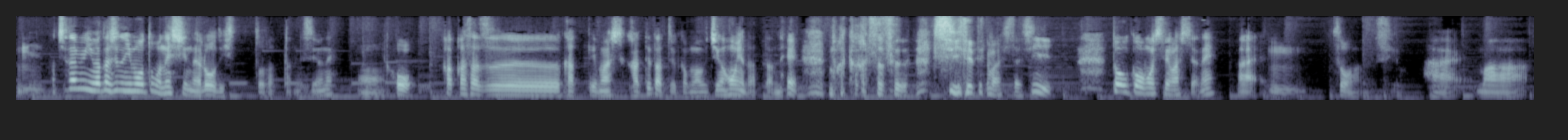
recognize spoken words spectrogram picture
うん、ちなみに私の妹も熱心なローディストだったんですよね。うん。ほう。欠かさず買ってました。買ってたっていうか、まあ、うちが本屋だったんで、まあ、欠かさず 仕入れてましたし、投稿もしてましたね。はい。うん。そうなんですよ。はい。まあ、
